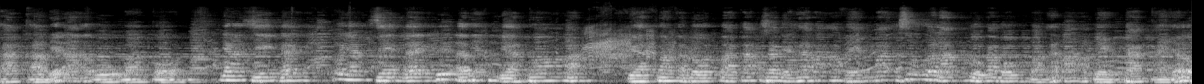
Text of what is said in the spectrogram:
ทางขาเวลาโอบาก่อนอย่าเสียงใดก็ยังเสียงใดเพื่อเมียนเดือดร้อนเดือดร้อนกระโดดปากกังแสดงให้มาแบ่งมาสู้หลังดูกระบอกบังให้มาแบ่งทางให้ล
